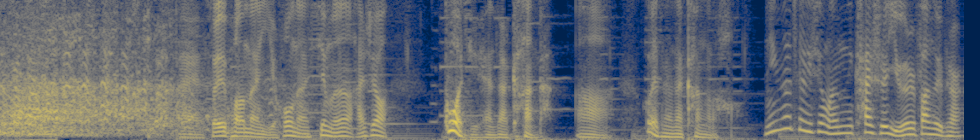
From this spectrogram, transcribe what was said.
哎，所以朋友们，以后呢，新闻还是要过几天再看看啊，过几天再看看的好。你看这个新闻，你开始以为是犯罪片，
